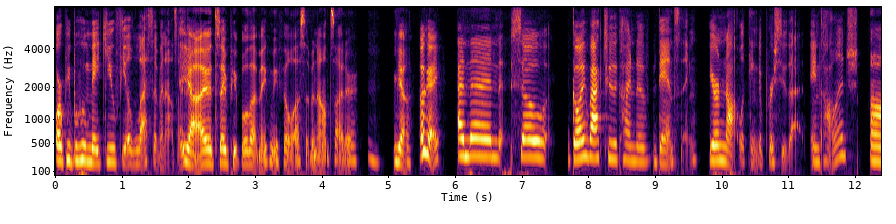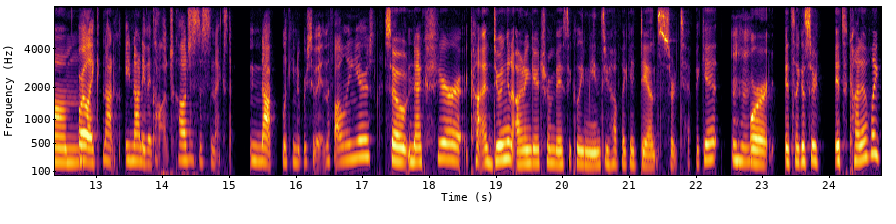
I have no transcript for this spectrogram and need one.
or people who make you feel less of an outsider? Yeah, I would say people that make me feel less of an outsider. Mm. Yeah. Okay. And then, so going back to the kind of dance thing, you're not looking to pursue that in college, Um or like not not even college. College is just the next step. Not looking to pursue it in the following years. So next year, kind of doing an unengaged room basically means you have like a dance certificate, Mm-hmm. or it's like a cert. It's kind of like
